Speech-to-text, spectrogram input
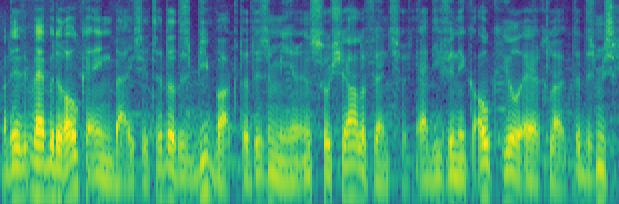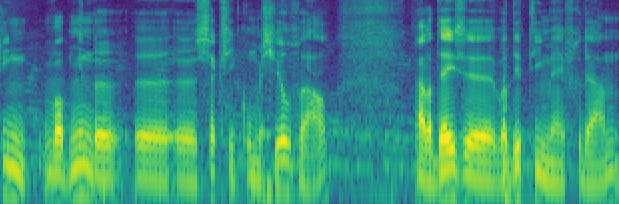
Maar dit- we hebben er ook één bij zitten, dat is Bibak. Dat is een meer een sociale venture. Ja, die vind ik ook heel erg leuk. Dat is misschien wat minder sexy commercieel verhaal. Maar wat, deze, wat dit team heeft gedaan,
